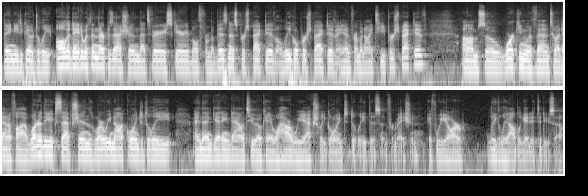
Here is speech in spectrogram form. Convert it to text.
they need to go delete all the data within their possession. That's very scary, both from a business perspective, a legal perspective, and from an IT perspective. Um, so working with them to identify what are the exceptions, what are we not going to delete, and then getting down to okay, well, how are we actually going to delete this information if we are legally obligated to do so?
